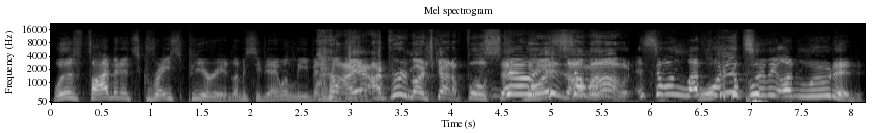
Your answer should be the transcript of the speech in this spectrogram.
Well, there's five minutes grace period. Let me see. Did anyone leave any? I, I pretty much got a full set, Dude, boys. Someone, I'm out. Someone left one completely unlooted.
